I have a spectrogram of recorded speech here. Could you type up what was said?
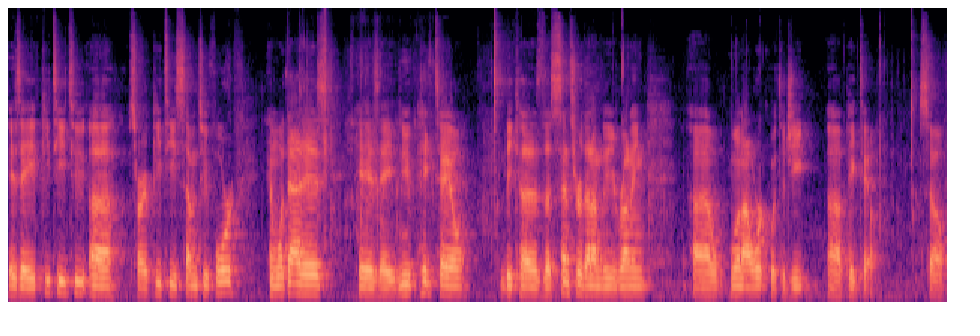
is a PT2, uh, sorry, PT724, and what that is is a new pigtail because the sensor that I'm going to be running uh, will not work with the Jeep uh, pigtail. So,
